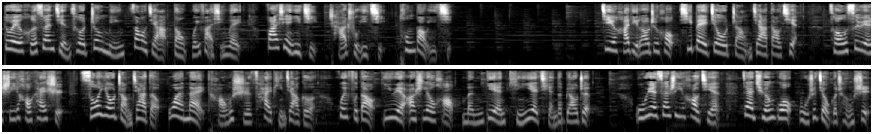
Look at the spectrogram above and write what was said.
对核酸检测证明造假等违法行为发现一起，查处一起，通报一起。继海底捞之后，西贝就涨价道歉。从四月十一号开始，所有涨价的外卖、堂食菜品价格恢复到一月二十六号门店停业前的标准。五月三十一号前，在全国五十九个城市、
